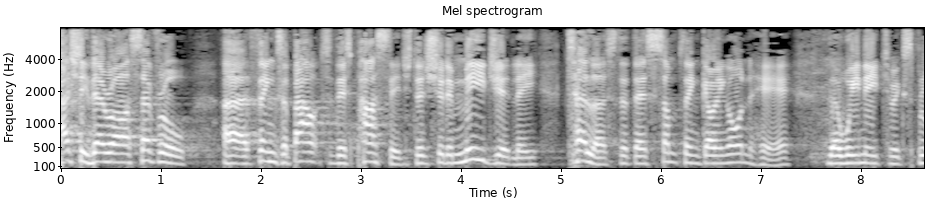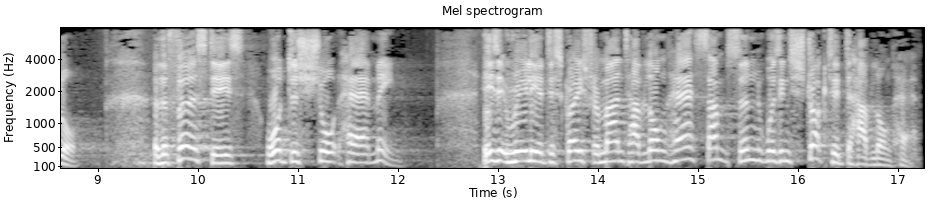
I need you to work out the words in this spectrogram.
Actually, there are several uh, things about this passage that should immediately tell us that there's something going on here that we need to explore. The first is, what does short hair mean? Is it really a disgrace for a man to have long hair? Samson was instructed to have long hair.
